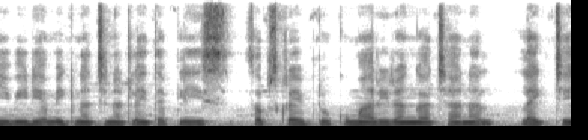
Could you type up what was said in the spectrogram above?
ఈ వీడియో మీకు నచ్చినట్లయితే please subscribe to Kumari Ranga channel. Like చేయి.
